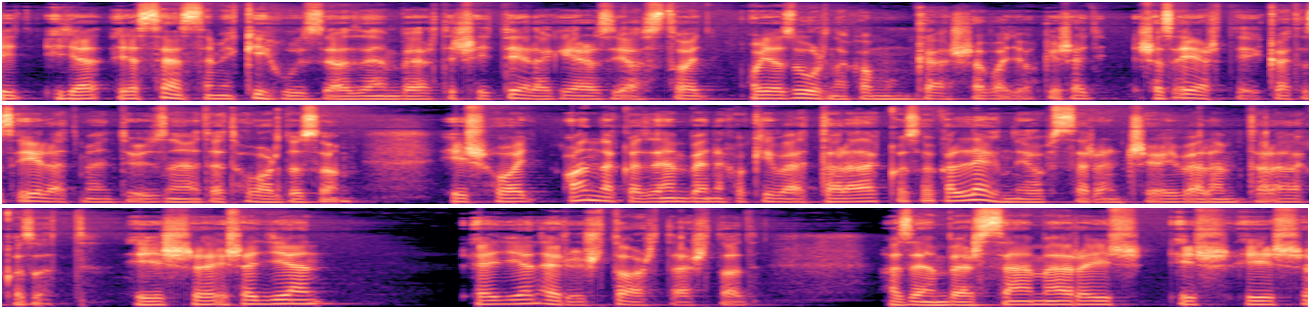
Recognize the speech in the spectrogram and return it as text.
így, így, a, így a Szent Személy kihúzza az embert, és így tényleg érzi azt, hogy, hogy az Úrnak a munkása vagyok, és, egy, és az értéket, az életmentő üzenetet hordozom, és hogy annak az embernek, akivel találkozok, a legnagyobb szerencsé, hogy velem találkozott. És, és egy, ilyen, egy ilyen erős tartást ad az ember számára is, és, és,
